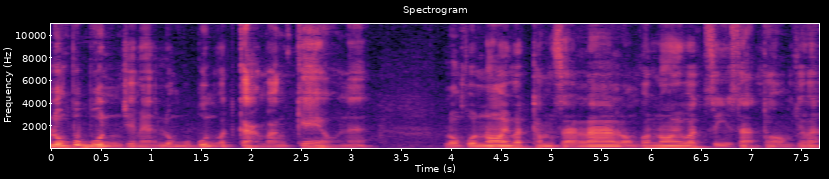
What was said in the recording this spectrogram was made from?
หลวงปู่บุญใช่ไหมหลวงปู่บุญวัดกลางบางแก้วนะหลวงพ่อน้อยวัดธรรมศาลา หลวงพ่อน้อยวัดศรีสะทองใช่ปะ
